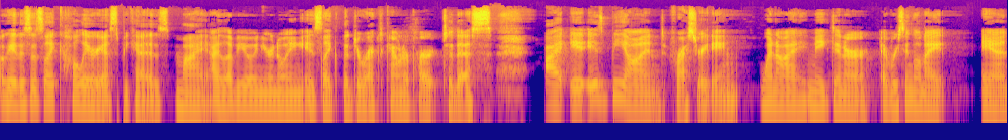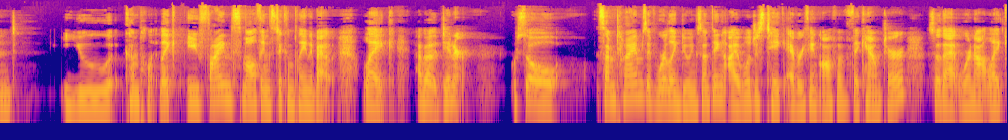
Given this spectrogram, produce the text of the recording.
Okay, this is like hilarious because my I love you and you're annoying is like the direct counterpart to this. I it is beyond frustrating when I make dinner every single night and you complain like you find small things to complain about like about dinner. So sometimes if we're like doing something, I will just take everything off of the counter so that we're not like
